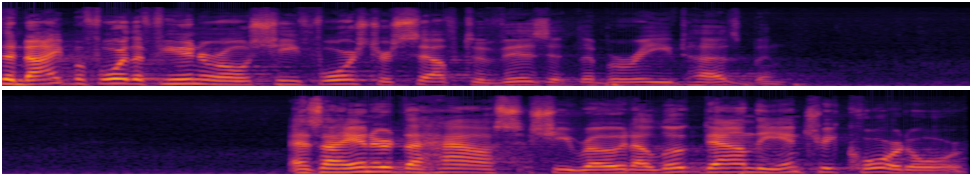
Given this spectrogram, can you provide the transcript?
The night before the funeral, she forced herself to visit the bereaved husband. As I entered the house, she wrote, I looked down the entry corridor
